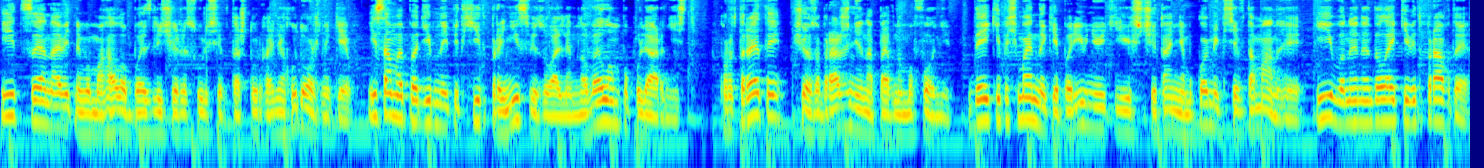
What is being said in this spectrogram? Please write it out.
і це навіть не вимагало безлічі ресурсів та штургання художників. І саме подібний підхід приніс візуальним новелам популярність. Популярність. Портрети, що зображені на певному фоні. Деякі письменники порівнюють їх з читанням коміксів та манги, і вони недалекі від правди.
